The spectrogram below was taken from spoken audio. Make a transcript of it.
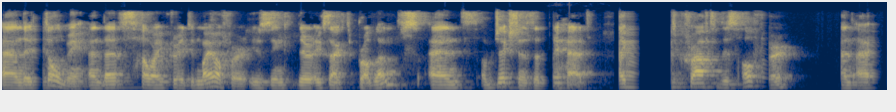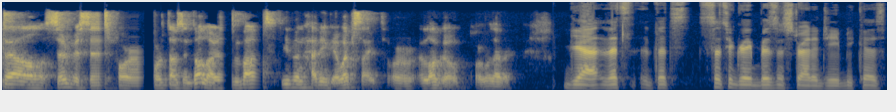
And they told me, and that's how I created my offer using their exact problems and objections that they had. I craft this offer and I sell services for $4,000 without even having a website or a logo or whatever. Yeah, that's that's such a great business strategy because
